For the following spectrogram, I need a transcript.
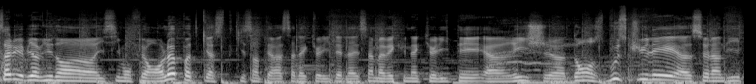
Salut et bienvenue dans Ici Montferrand, le podcast qui s'intéresse à l'actualité de la SM avec une actualité euh, riche, euh, dense, bousculée euh, ce lundi.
